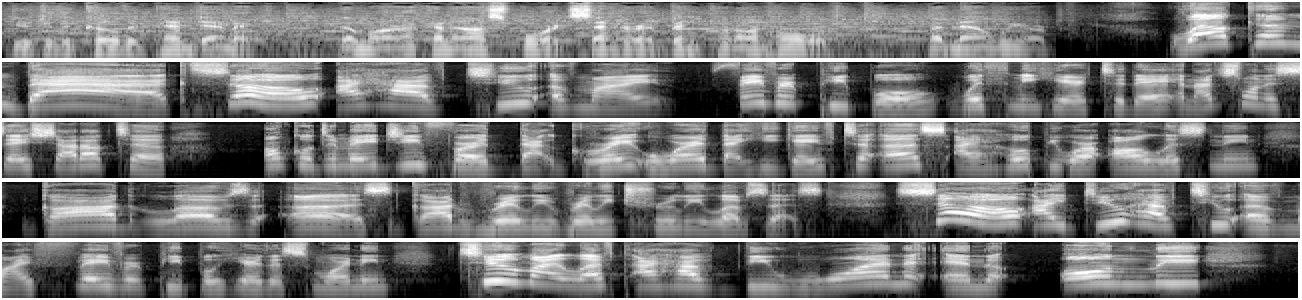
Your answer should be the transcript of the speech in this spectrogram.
Due to the COVID pandemic, the Maracana Sports Center have been put on hold, but now we are. Welcome back. So, I have two of my favorite people with me here today. And I just want to say shout out to Uncle Demeji for that great word that he gave to us. I hope you are all listening. God loves us. God really, really, truly loves us. So I do have two of my favorite people here this morning. To my left, I have the one and only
